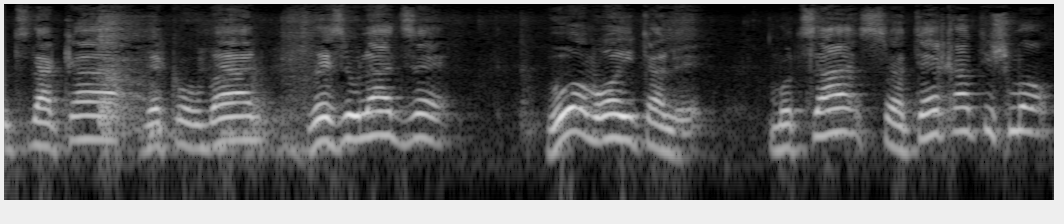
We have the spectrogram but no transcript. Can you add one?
וצדקה וקורבן וזולת זה. והוא אומרו יתעלה, מוצא שפתיך תשמור.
